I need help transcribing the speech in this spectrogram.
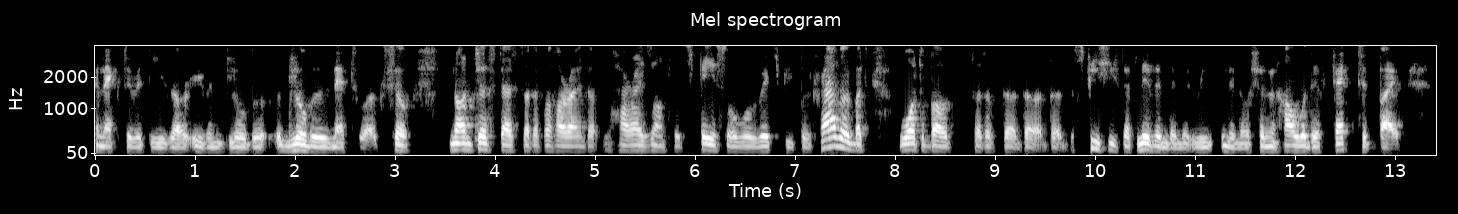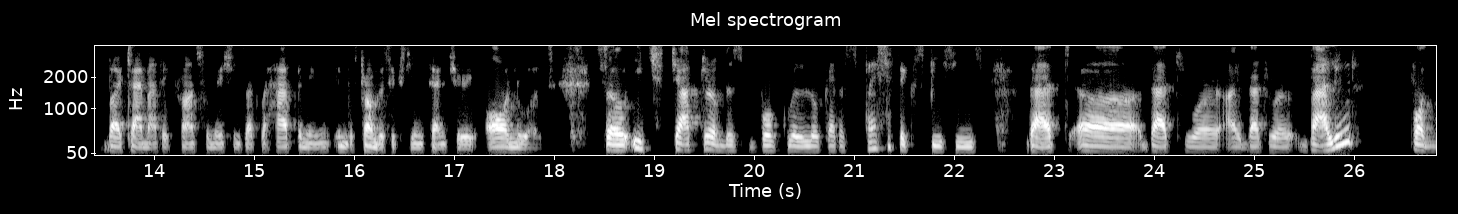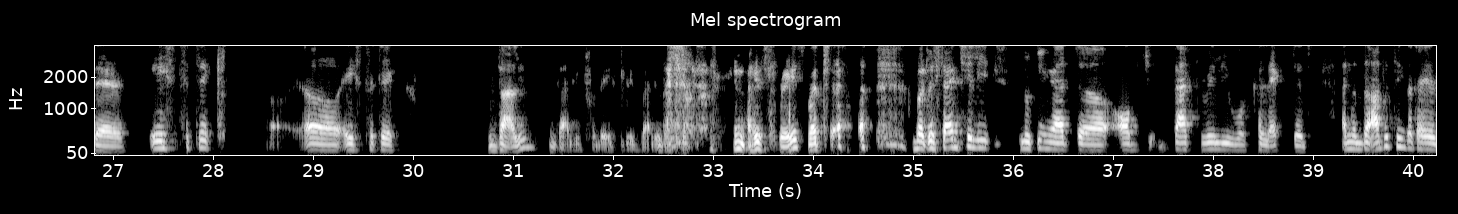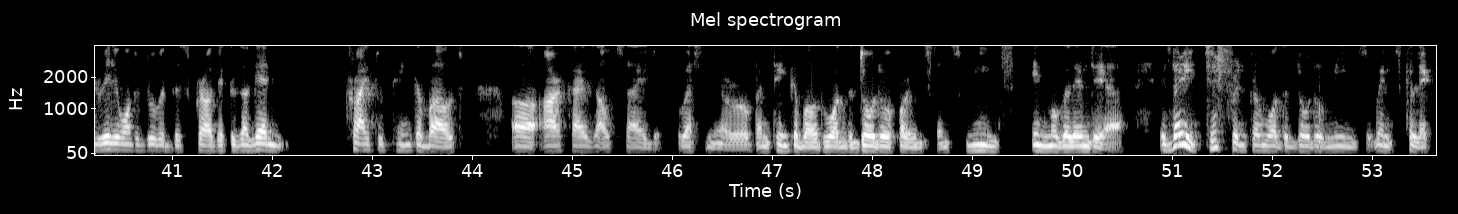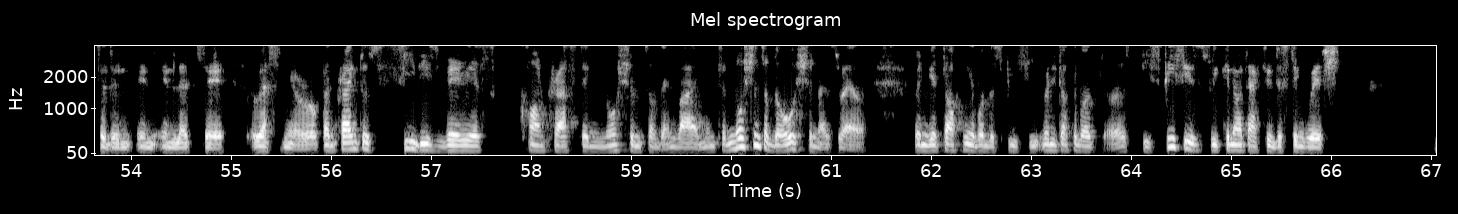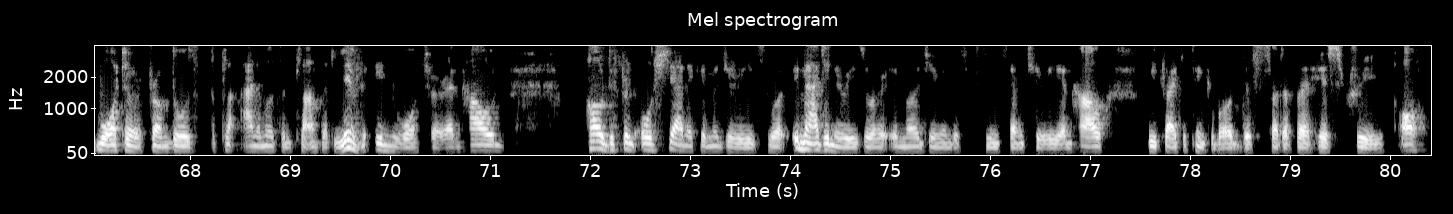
connectivities or even global global networks. So not just as sort of a horizontal space over which people travel, but what about sort of the, the, the, the species that live in the, in the ocean and how were they affected by by climatic transformations that were happening in the, from the 16th century onwards. So each chapter of this book will look at a specific species that uh, that were uh, that were valued for their aesthetic uh, aesthetic value value for the aesthetic value that's not a very nice phrase but but essentially looking at uh, that really were collected and the other thing that i really want to do with this project is again try to think about uh, archives outside Western Europe and think about what the dodo, for instance, means in Mughal India It's very different from what the dodo means when it's collected in, in, in, let's say, Western Europe, and trying to see these various contrasting notions of the environment and notions of the ocean as well. When we're talking about the species, when you talk about uh, these species, we cannot actually distinguish water from those animals and plants that live in water and how how different oceanic imageries were imaginaries were emerging in the 16th century and how we try to think about this sort of a history of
